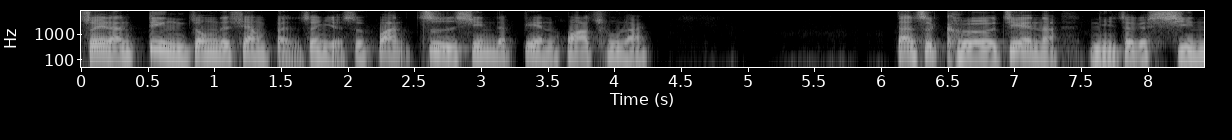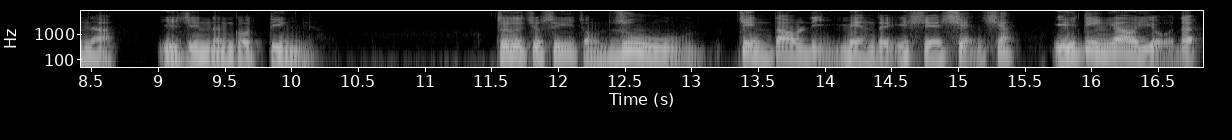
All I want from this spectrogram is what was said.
虽然定中的相本身也是换自心的变化出来。但是可见呢，你这个心呢，已经能够定了。这个就是一种入进到里面的一些现象，一定要有的。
